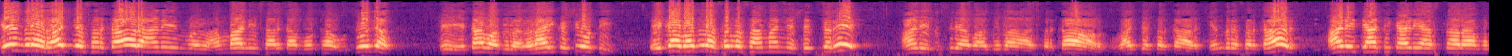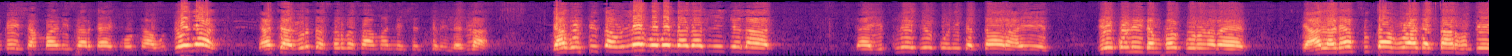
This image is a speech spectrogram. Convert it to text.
केंद्र राज्य सरकार आणि अंबानी सारखा मोठा उद्योजक हे एका बाजूला लढाई कशी होती? एका बाजूला सर्वसामान्य शेतकरी आणि दुसऱ्या बाजूला सरकार राज्य सरकार केंद्र सरकार आणि त्या ठिकाणी असणारा मुकेश अंबानी सारखा एक मोठा उद्योजक याच्या विरुद्ध सर्वसामान्य शेतकरी लढला. या गोष्टीचा उल्लेख गोबंदादा तुम्ही केलात. त्या इथले जे कोणी गद्दार आहेत जे कोणी डंफर पुरवणार आहेत त्या लढ्यात सुद्धा बुवा गद्दार होते.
